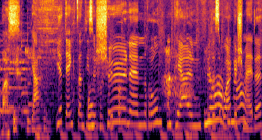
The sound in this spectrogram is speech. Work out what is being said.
Was? Ja, ihr denkt an diese schönen, runden Perlen für Ja, das genau. Ohrgeschmeide.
